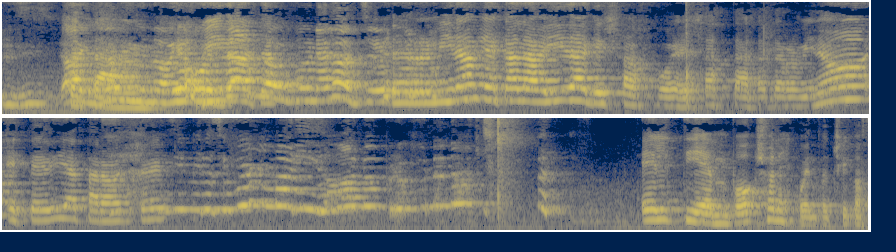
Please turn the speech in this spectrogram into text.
Ay, está. no había fue una noche. Terminame acá la vida que ya fue, ya está, ya terminó este día, esta noche. Sí, pero si fue mi marido, ah, no, pero fue una noche. El tiempo, yo les cuento chicos,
